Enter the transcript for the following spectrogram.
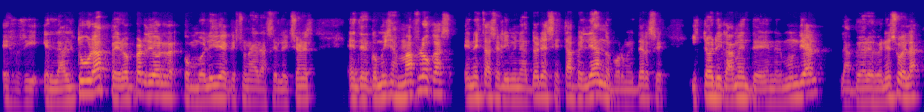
eso sí, en la altura, pero perdió con Bolivia, que es una de las selecciones, entre comillas, más flocas. En estas eliminatorias se está peleando por meterse históricamente en el Mundial, la peor es Venezuela,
